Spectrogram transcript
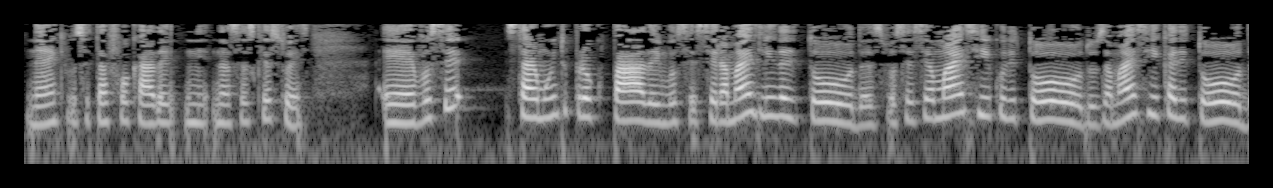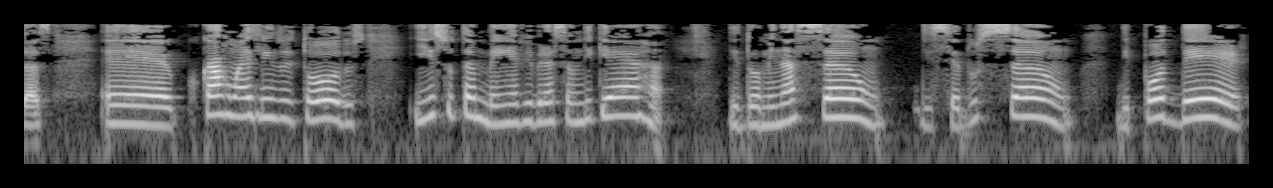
né? Que você está focada nessas questões. É, você estar muito preocupada em você ser a mais linda de todas, você ser o mais rico de todos, a mais rica de todas, é, o carro mais lindo de todos, isso também é vibração de guerra, de dominação, de sedução, de poder,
